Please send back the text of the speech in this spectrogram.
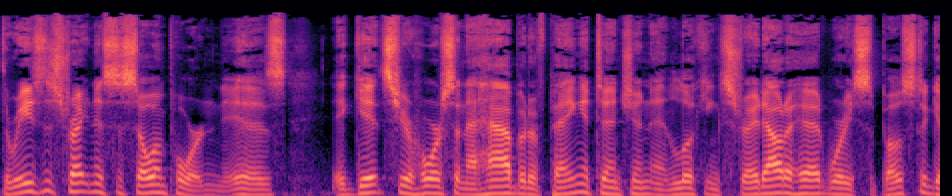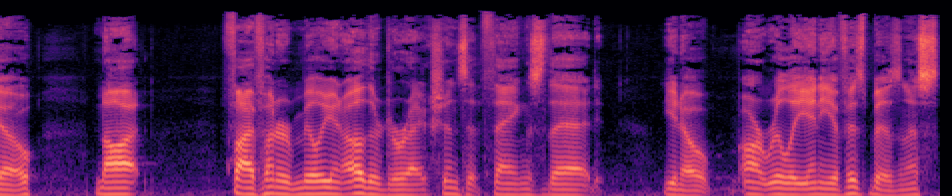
the reason straightness is so important is it gets your horse in a habit of paying attention and looking straight out ahead where he's supposed to go, not 500 million other directions at things that, you know, aren't really any of his business,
